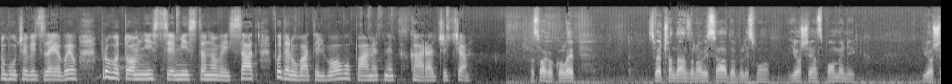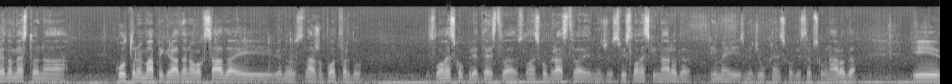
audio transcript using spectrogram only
Вучевець заявив про готовність міста Новий Сад подарувати Львову пам'ятник Караджича. Pa svakako svečan dan za Novi Sad, dobili smo još jedan spomenik, još jedno mesto na kulturnoj mapi grada Novog Sada i jednu snažnu potvrdu slovenskog prijateljstva, slovenskog bratstva između svih slovenskih naroda, time i između ukrajinskog i srpskog naroda. I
